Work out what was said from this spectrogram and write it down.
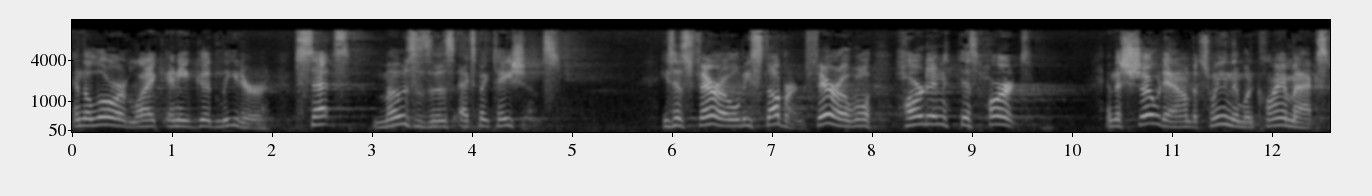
And the Lord, like any good leader, sets Moses' expectations. He says Pharaoh will be stubborn, Pharaoh will harden his heart. And the showdown between them would climax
